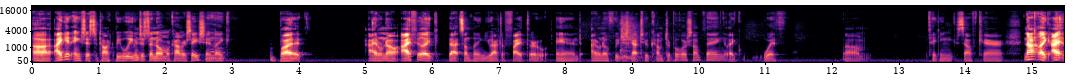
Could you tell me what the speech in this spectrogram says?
uh, I get anxious to talk to people, even just a normal conversation, Yeah. like, but I don't know. I feel like that's something you have to fight through, and I don't know if we just got too comfortable or something, like with, um, taking self care. Not like I,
